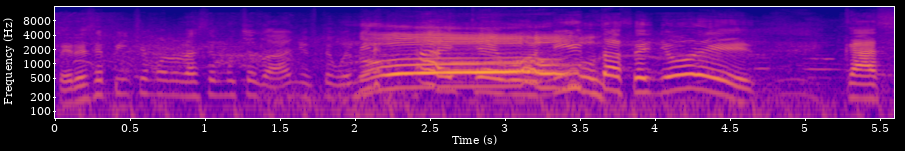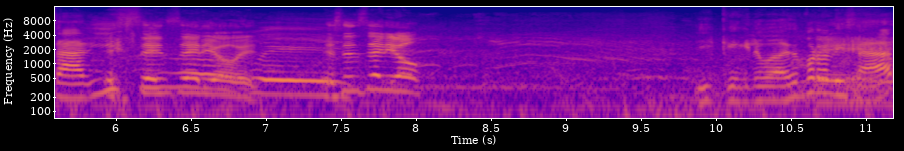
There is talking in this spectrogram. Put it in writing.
Pero ese pinche mono le hace mucho daño, este güey. ¡No! ¡Ay, qué bonita, señores! Casadísimo. ¿Es en serio, güey? ¿Es en serio? ¿Y que lo va a desmoralizar?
